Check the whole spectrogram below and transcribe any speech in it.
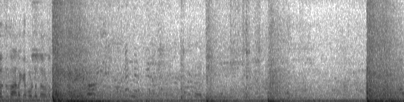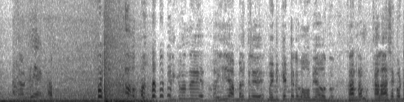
പോലത്തെ സാധനമൊക്കെ പൊട്ടുന്ന അവിടെ എനിക്ക് വന്ന് ഈ അമ്പലത്തിൽ വെടിക്കെട്ട് ഒരു ഹോബിയാവുന്നു കാരണം കലാശക്കോട്ട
